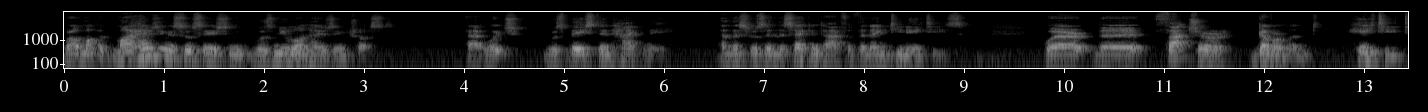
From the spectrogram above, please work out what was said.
Well, my, my housing association was Newlon Housing Trust, uh, which was based in Hackney, and this was in the second half of the 1980s, where the Thatcher government hated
